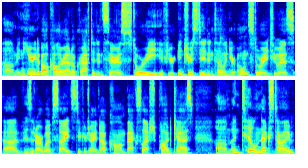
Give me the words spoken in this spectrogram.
um, and hearing about Colorado Crafted and Sarah's story. If you're interested in telling your own story to us, uh, visit our website, stickergiant.com backslash podcast. Um, until next time,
